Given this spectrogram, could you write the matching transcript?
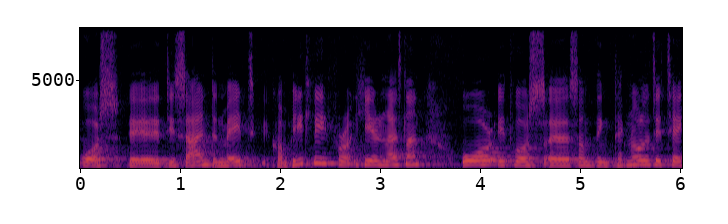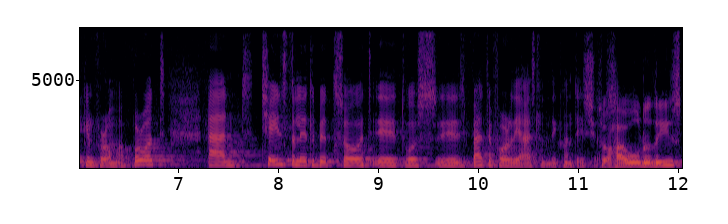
was uh, designed and made completely for here in Iceland, or it was uh, something technology taken from abroad and changed a little bit so it, it was better for the Icelandic conditions. So, how old are these?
